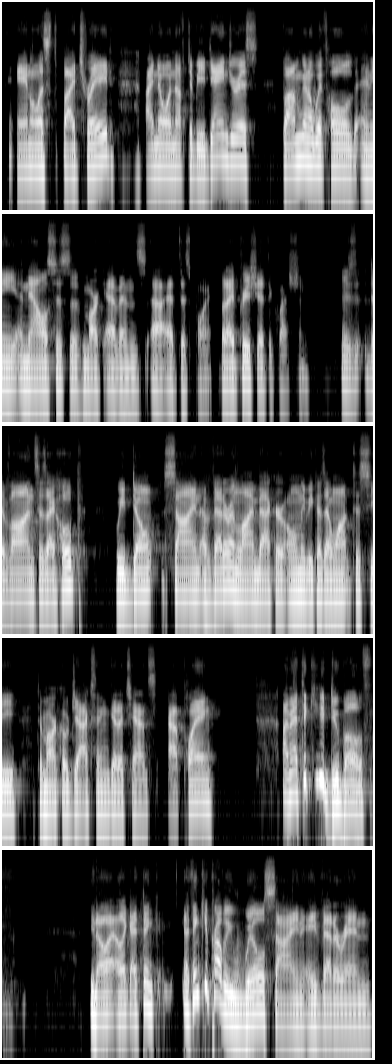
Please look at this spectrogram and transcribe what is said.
analyst by trade. I know enough to be dangerous, but I'm going to withhold any analysis of Mark Evans uh, at this point. But I appreciate the question. There's Devon says, I hope we don't sign a veteran linebacker only because I want to see D'Marco Jackson get a chance at playing. I mean, I think you could do both. You know, like I think I think you probably will sign a veteran,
